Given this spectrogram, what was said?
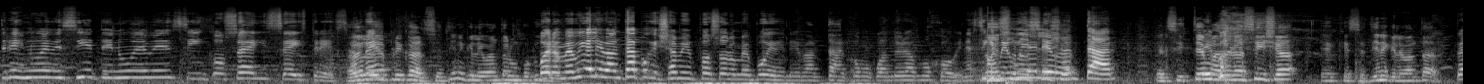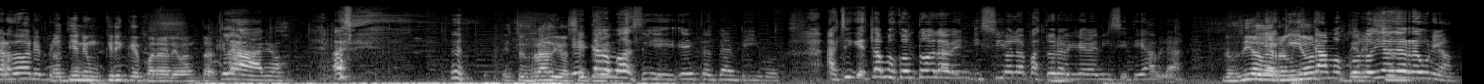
3979-5663. A ver, le voy a explicar, se tiene que levantar un poquito. Bueno, me voy a levantar porque ya mi esposo no me puede levantar como cuando éramos jóvenes. Así que me voy a levantar. El sistema de la silla es que se tiene que levantar. Perdóneme. No tiene un crique para levantar. Claro. Esto es radio, así estamos así, esto está en vivo. Así que estamos con toda la bendición, la pastora mm. Viviana si te habla. Los días de reunión. Estamos con los días de reunión.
